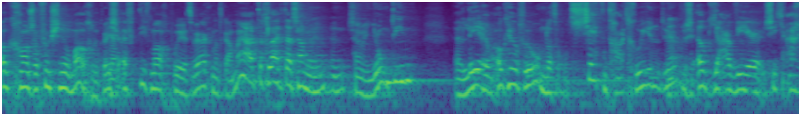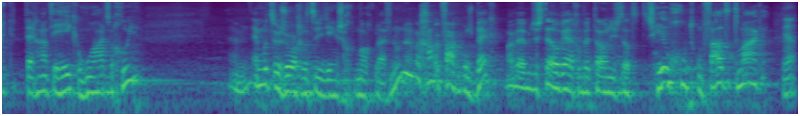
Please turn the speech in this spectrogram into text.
ook gewoon zo functioneel mogelijk. Weet je, zo effectief mogelijk proberen te werken met elkaar. Maar ja, tegelijkertijd zijn we een, een- zijn we een jong team. Leren we ook heel veel, omdat we ontzettend hard groeien natuurlijk. Ja. Dus elk jaar weer zit je eigenlijk tegenaan te heken hoe hard we groeien. Ehm, en moeten we zorgen dat we die dingen zo goed mogelijk blijven doen. En we gaan ook vaak op ons bek. Maar we hebben de stelregel bij Tony is dat het is heel goed om fouten te maken. Ja.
